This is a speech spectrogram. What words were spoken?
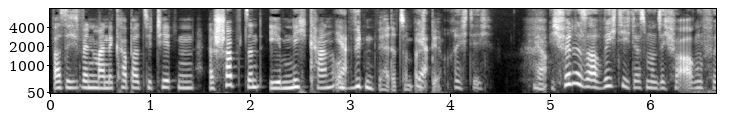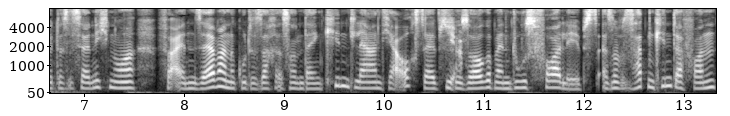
was ich, wenn meine Kapazitäten erschöpft sind, eben nicht kann und ja. wütend werde zum Beispiel. Ja, richtig. Ja. Ich finde es auch wichtig, dass man sich vor Augen führt, dass es ja nicht nur für einen selber eine gute Sache ist, sondern dein Kind lernt ja auch Selbstfürsorge, ja. wenn du es vorlebst. Also es hat ein Kind davon,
